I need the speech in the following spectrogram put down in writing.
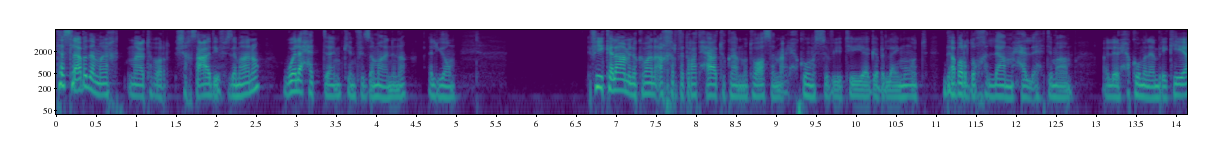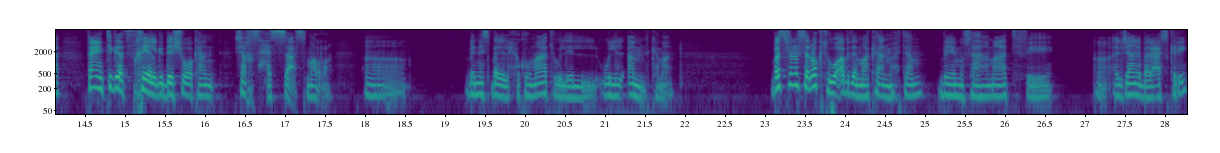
تسلا ابدا ما يخ... ما يعتبر شخص عادي في زمانه ولا حتى يمكن في زماننا اليوم. في كلام إنه كمان آخر فترات حياته كان متواصل مع الحكومة السوفيتية قبل لا يموت. ده برضه خلاه محل اهتمام. للحكومة الأمريكية. فيعني تقدر تتخيل قديش هو كان شخص حساس مرة آه بالنسبة للحكومات ولل... وللأمن كمان. بس في نفس الوقت هو ابدا ما كان مهتم بمساهمات في آه الجانب العسكري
